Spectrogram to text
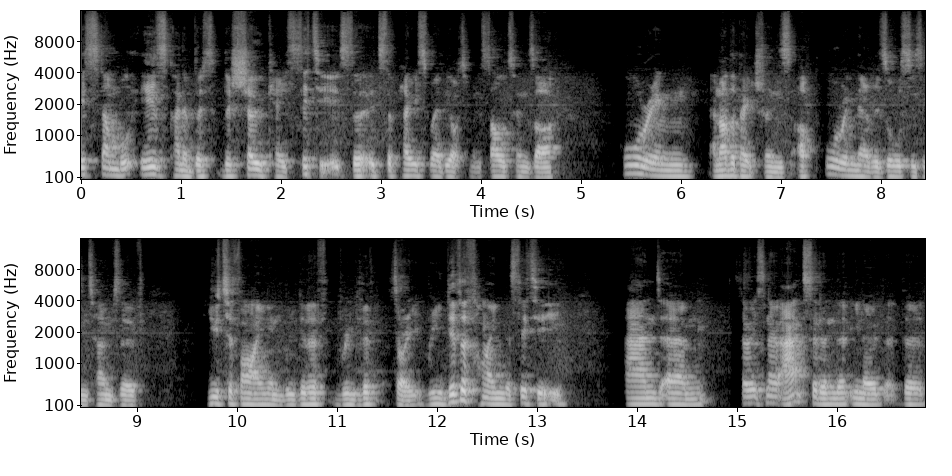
Istanbul is kind of the, the showcase city. It's the it's the place where the Ottoman sultans are pouring and other patrons are pouring their resources in terms of beautifying and revivif- reviv- sorry revivifying the city. And um, so it's no accident that you know the, the,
